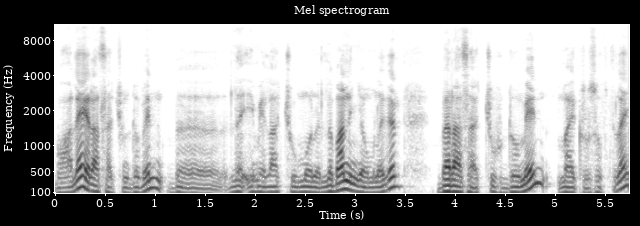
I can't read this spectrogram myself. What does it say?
በኋላ የራሳችሁን domain ለኢሜይላችሁም ሆነ ለማንኛውም ነገር በራሳችሁ domain ማይክሮሶፍት ላይ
